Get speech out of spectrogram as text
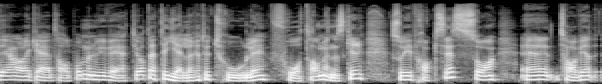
Det har ikke jeg tall på, men vi vet jo at dette gjelder et utrolig fåtall mennesker. Så i praksis så eh, tar vi et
